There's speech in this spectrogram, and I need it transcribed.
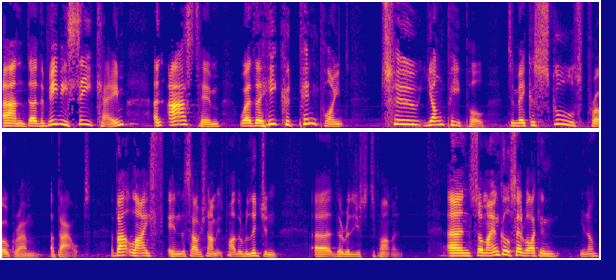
And uh, the BBC came and asked him whether he could pinpoint two young people to make a schools program about, about life in the Salvation Army. It's part of the religion, uh, the religious department. And so my uncle said, well, I can, you know,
